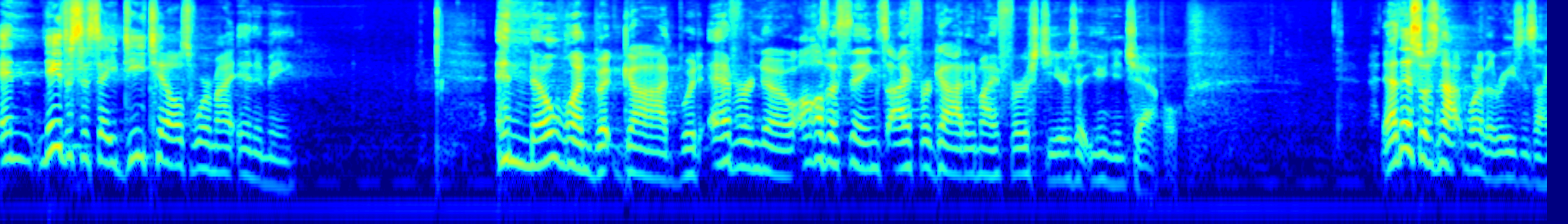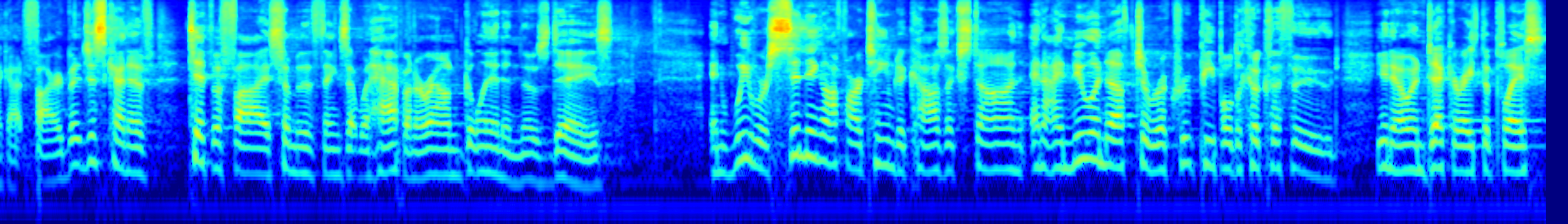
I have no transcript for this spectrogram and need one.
and needless to say, details were my enemy. And no one but God would ever know all the things I forgot in my first years at Union Chapel. Now, this was not one of the reasons I got fired, but it just kind of typifies some of the things that would happen around Glenn in those days and we were sending off our team to Kazakhstan, and I knew enough to recruit people to cook the food, you know, and decorate the place.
